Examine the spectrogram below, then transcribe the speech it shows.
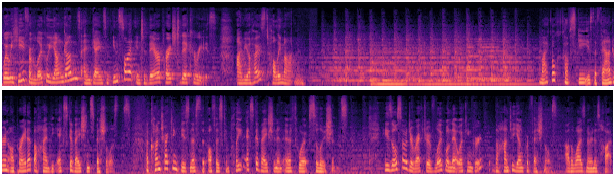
where we hear from local young guns and gain some insight into their approach to their careers. I'm your host, Holly Martin. Michael Kekovski is the founder and operator behind the Excavation Specialists, a contracting business that offers complete excavation and earthworks solutions. He's also a director of local networking group, the Hunter Young Professionals, otherwise known as HYPE.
